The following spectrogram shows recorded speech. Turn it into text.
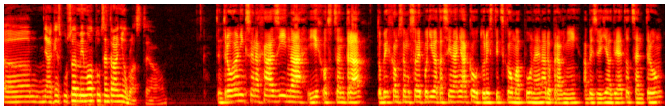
uh, nějakým způsobem mimo tu centrální oblast. Jo? Ten trojuhelník se nachází na jih od centra. To bychom se museli podívat asi na nějakou turistickou mapu, ne na dopravní, abys viděl, kde je to centrum.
